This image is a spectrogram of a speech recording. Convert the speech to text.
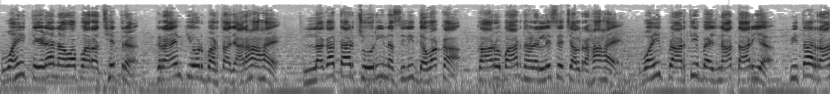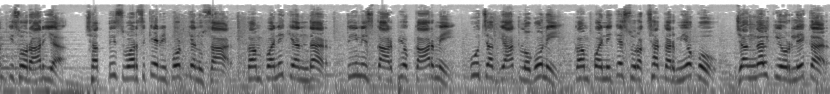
वहीं तेड़ा नावापारा क्षेत्र क्राइम की ओर बढ़ता जा रहा है। लगातार चोरी, नशीली दवा का कारोबार धड़ल्ले से चल रहा है। वहीं प्रार्थी बैजनाथ आर्य, पिता राम किशोर आर्य 36 वर्ष के रिपोर्ट के अनुसार कंपनी के अंदर तीन स्कॉर्पियो कार में कुछ अज्ञात लोगों ने कंपनी के सुरक्षा कर्मियों को जंगल की ओर लेकर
